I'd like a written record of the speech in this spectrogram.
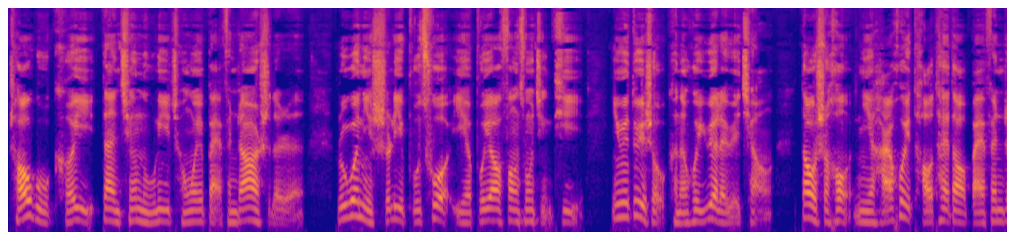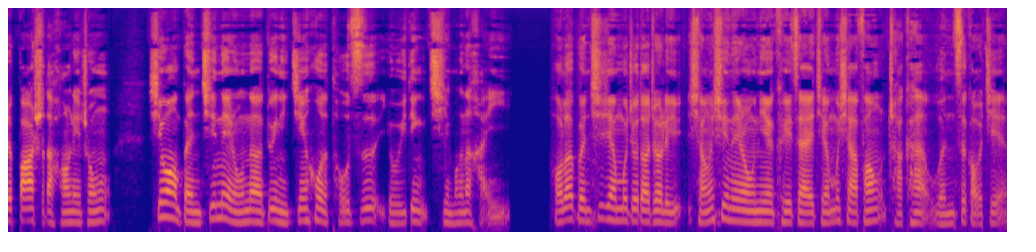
炒股可以，但请努力成为百分之二十的人。如果你实力不错，也不要放松警惕，因为对手可能会越来越强。到时候你还会淘汰到百分之八十的行列中。希望本期内容呢，对你今后的投资有一定启蒙的含义。好了，本期节目就到这里，详细内容你也可以在节目下方查看文字稿件。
